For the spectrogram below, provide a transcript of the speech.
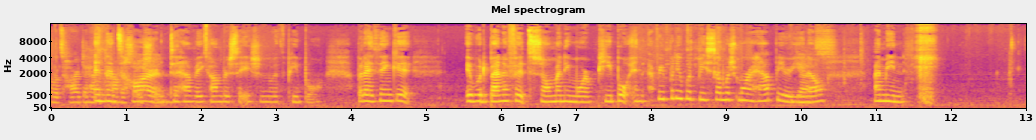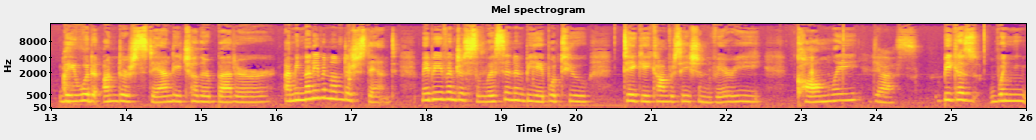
So it's hard to have and a it's conversation. hard to have a conversation with people. But i think it it would benefit so many more people and everybody would be so much more happier you know? I mean they would understand each other better. I mean not even understand. Maybe even just listen and be able to take a conversation very calmly. Yes. because when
